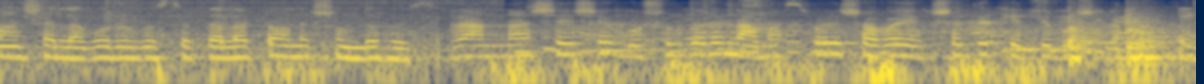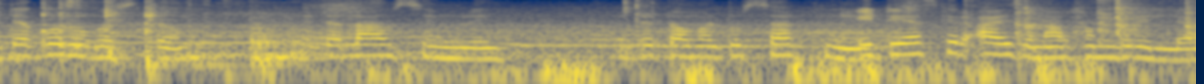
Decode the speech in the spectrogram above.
মাশাল্লাহ গরুর গোস্তের কালারটা অনেক সুন্দর হয়েছে। রান্না শেষে গোসল করে নামাজ পড়ে সবাই একসাথে খেতে বসলাম। এটা গরু গোস্ত। এটা লাউ চিংড়ি এটা টমেটো চাটনি। এটাই আজকের আয়োজন আলহামদুলিল্লাহ।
